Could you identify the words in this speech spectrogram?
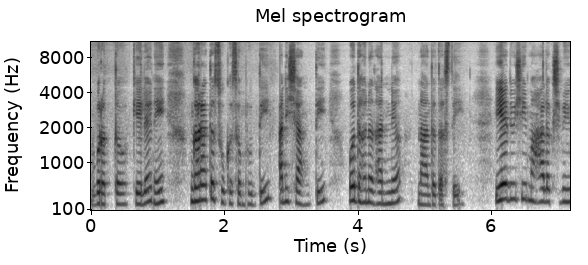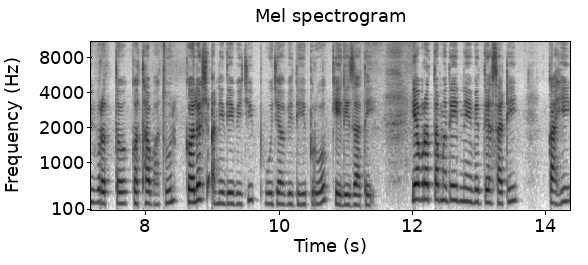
व्रत केल्याने घरात सुखसमृद्धी आणि शांती व धनधान्य नांदत असते. या दिवशी महालक्ष्मी व्रत कथा वाचून कलश आणि देवीची पूजा विधीपूर्वक केली जाते. या व्रतामध्ये नैवेद्यासाठी काही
